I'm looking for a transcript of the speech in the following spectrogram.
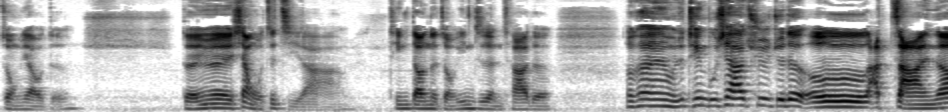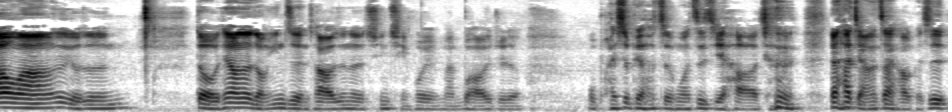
重要的，对，因为像我自己啦，听到那种音质很差的，OK，我就听不下去，觉得哦啊咋，你知道吗？就有时候，对我听到那种音质很差，我真的心情会蛮不好，就觉得我还是不要折磨自己好了。就但他讲的再好，可是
